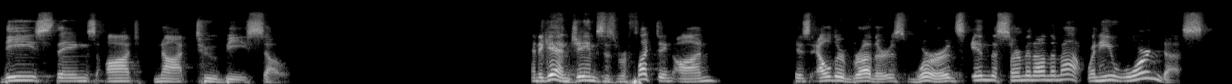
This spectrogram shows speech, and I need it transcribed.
these things ought not to be so. And again, James is reflecting on his elder brother's words in the Sermon on the Mount when he warned us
